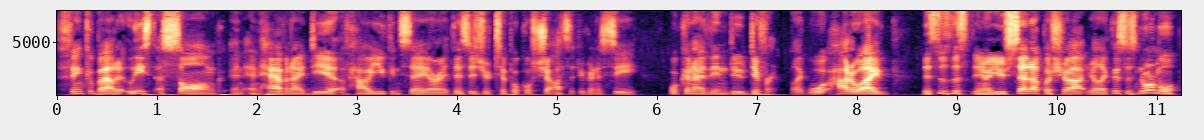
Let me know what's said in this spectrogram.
Think about at least a song and, and have an idea of how you can say, all right, this is your typical shots that you're going to see. What can I then do different? Like, what, how do I, this is this, you know, you set up a shot, you're like, this is normal.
